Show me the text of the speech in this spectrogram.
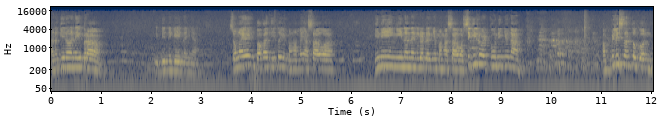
ano ginawa ni Abraham? Ibinigay na niya. So ngayon, baka dito yung mga may asawa, hinihingi na ng Lord ang yung mga asawa, sige Lord, kunin nyo na. Ang bilis ng tugon.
